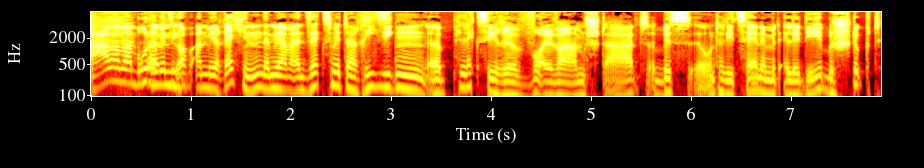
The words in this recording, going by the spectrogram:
Aber mein Bruder wird Ähm, sich auch an mir rächen, denn wir haben einen sechs Meter riesigen äh, Plexi-Revolver am Start, bis äh, unter die Zähne mit LED bestückt.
